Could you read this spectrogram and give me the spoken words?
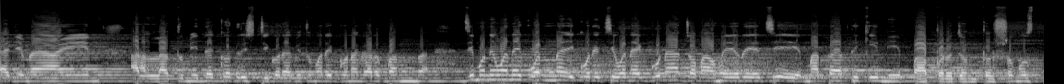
أجمعين আল্লাহ তুমি দেখো দৃষ্টি করে আমি তোমার এক গুণাগার বান্দা জীবনে অনেক অন্যায় করেছি অনেক গুনাহ জমা হয়ে রয়েছে মাথা থেকে নিয়ে পা পর্যন্ত সমস্ত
